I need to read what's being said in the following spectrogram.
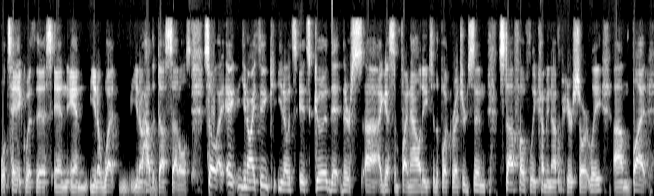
will take with this, and and you know what you know how the dust settles. So I, you know I think you know it's it's good that there's uh, I guess some finality to the book Richardson stuff. Hopefully coming up here shortly. Um, but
